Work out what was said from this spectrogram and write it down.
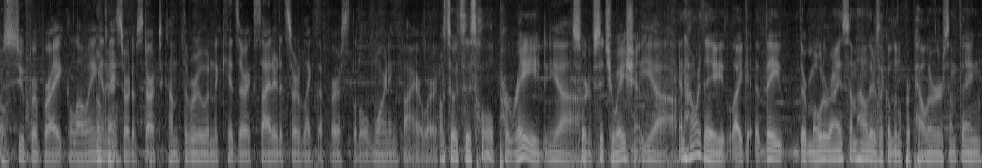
like super bright, glowing, and Okay. they sort of start to come through, and the kids are excited. It's sort of like the first little warning firework. Oh, so it's this whole parade Yeah. sort of situation. Yeah. And how are they like they they're motorized somehow? There's like a little propeller or something.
